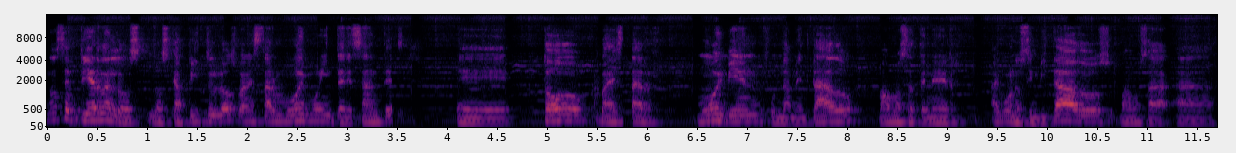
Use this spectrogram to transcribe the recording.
no, se pierdan los, los capítulos, van a estar muy, muy interesantes. Eh, todo va a estar muy bien fundamentado, vamos a tener algunos invitados, vamos a,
